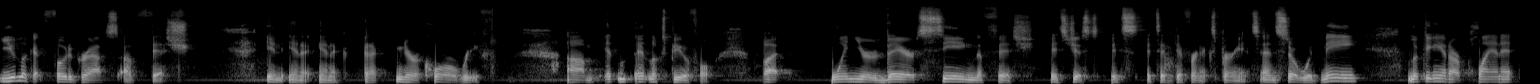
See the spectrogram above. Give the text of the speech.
you, look at photographs of fish in, in, a, in, a, a near a coral reef, um, it, it looks beautiful. But when you're there seeing the fish, it's just, it's, it's a different experience. And so with me, looking at our planet,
